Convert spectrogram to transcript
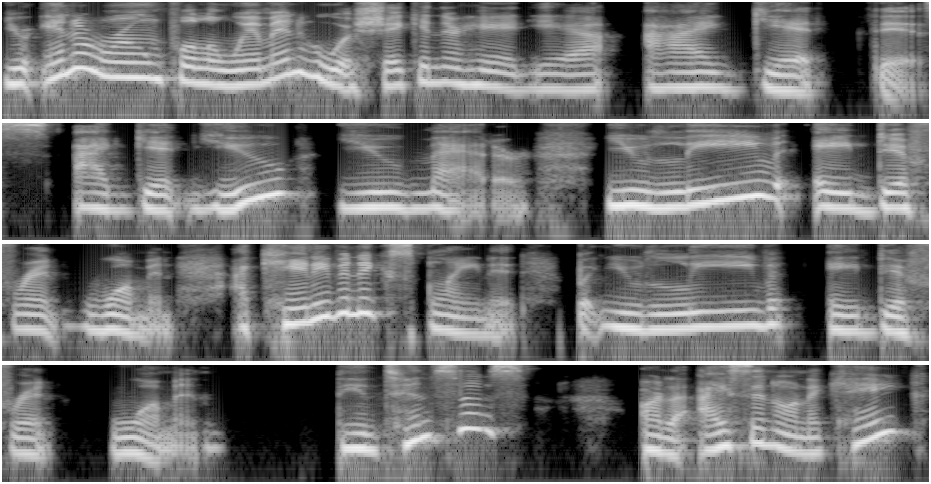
You're in a room full of women who are shaking their head. Yeah, I get this. I get you. You matter. You leave a different woman. I can't even explain it, but you leave a different woman. The intensives are the icing on a cake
